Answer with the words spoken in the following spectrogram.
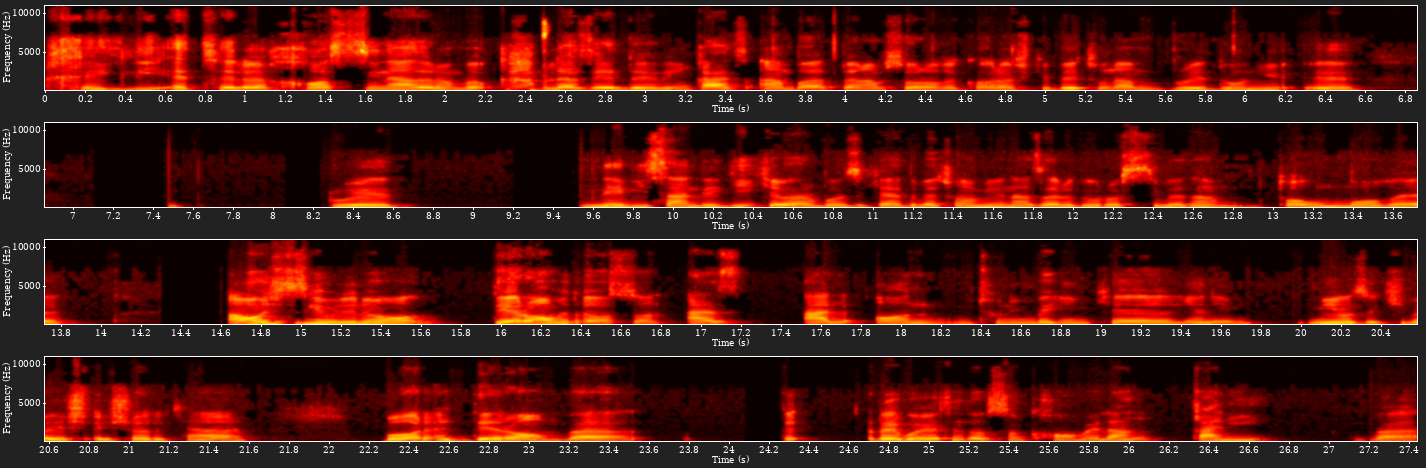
خیلی اطلاع خاصی ندارم و قبل از الدرین قطعا باید برم سراغ کاراش که بتونم روی دنیا روی نویسندگی که بر بازی کرده بتونم یه نظر درستی بدم تا اون موقع. اما چیزی که می‌دونیم درام داستان از الان می‌تونیم بگیم که یعنی میازاکی بهش اشاره کرد بار درام و روایت داستان کاملا غنی و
